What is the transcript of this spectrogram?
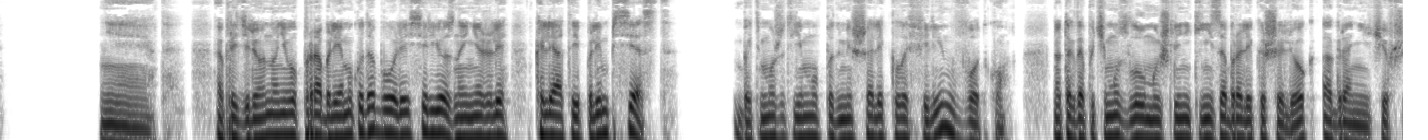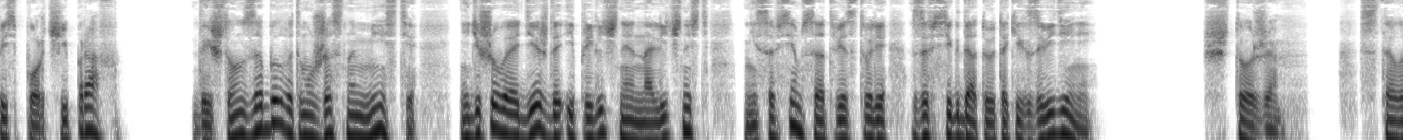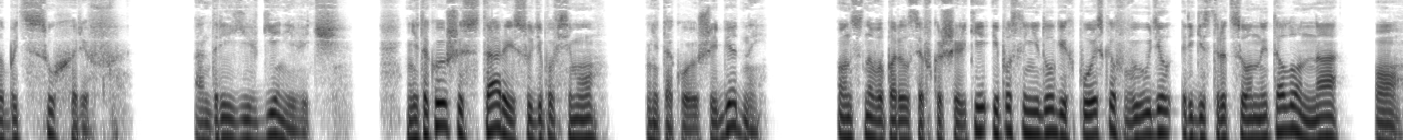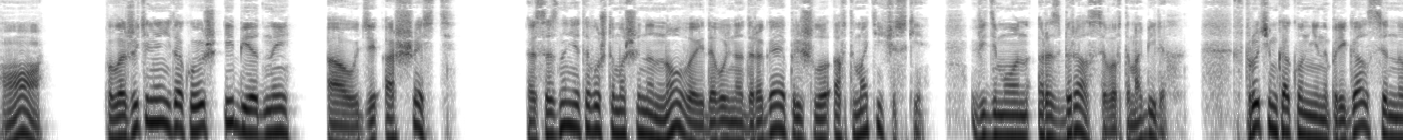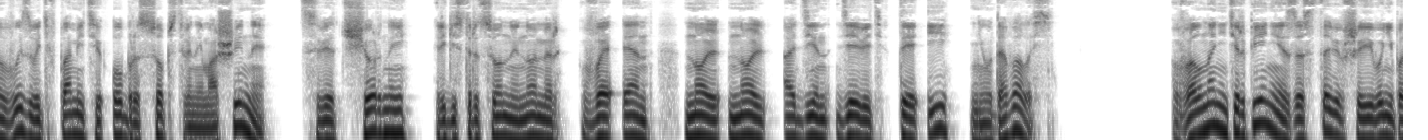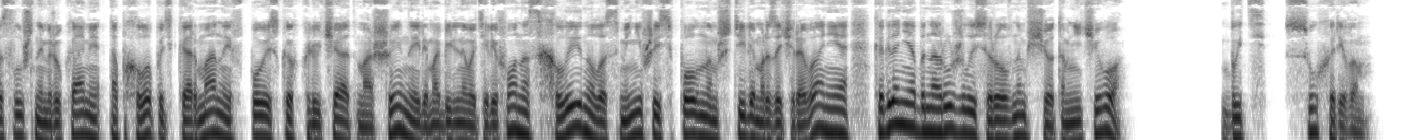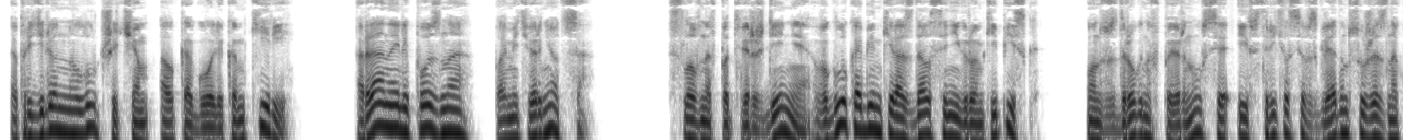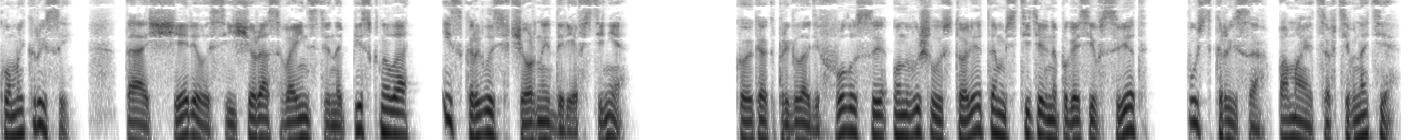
Нет, определенно у него проблемы куда более серьезные, нежели клятый полимпсест. Быть может, ему подмешали клофелин в водку, но тогда почему злоумышленники не забрали кошелек, ограничившись порчей прав? Да и что он забыл в этом ужасном месте? Недешевая одежда и приличная наличность не совсем соответствовали завсегдатую таких заведений. Что же, стало быть, Сухарев, Андрей Евгеньевич, не такой уж и старый, судя по всему, не такой уж и бедный. Он снова порылся в кошельке и после недолгих поисков выудил регистрационный талон на... Ого! Положительно не такой уж и бедный. Audi A6. Осознание того, что машина новая и довольно дорогая, пришло автоматически. Видимо, он разбирался в автомобилях. Впрочем, как он не напрягался, но вызвать в памяти образ собственной машины, цвет черный, регистрационный номер ВН0019TI не удавалось. Волна нетерпения, заставившая его непослушными руками обхлопать карманы в поисках ключа от машины или мобильного телефона, схлынула, сменившись полным штилем разочарования, когда не обнаружилось ровным счетом ничего. Быть Сухаревым определенно лучше, чем алкоголиком Кири. Рано или поздно память вернется. Словно в подтверждение, в углу кабинки раздался негромкий писк. Он, вздрогнув, повернулся и встретился взглядом с уже знакомой крысой. Та ощерилась, еще раз воинственно пискнула и скрылась в черной дыре в стене. Кое-как пригладив волосы, он вышел из туалета, мстительно погасив свет, пусть крыса помается в темноте.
